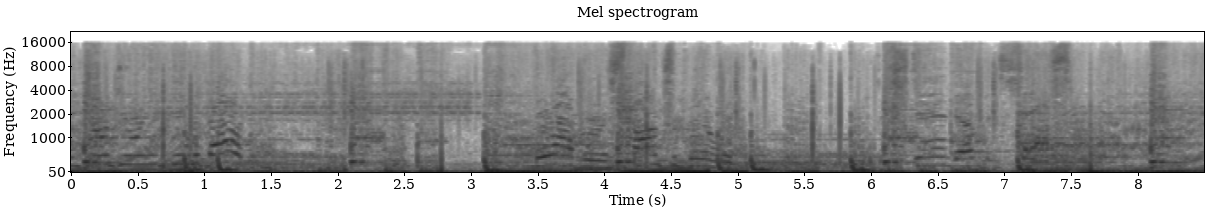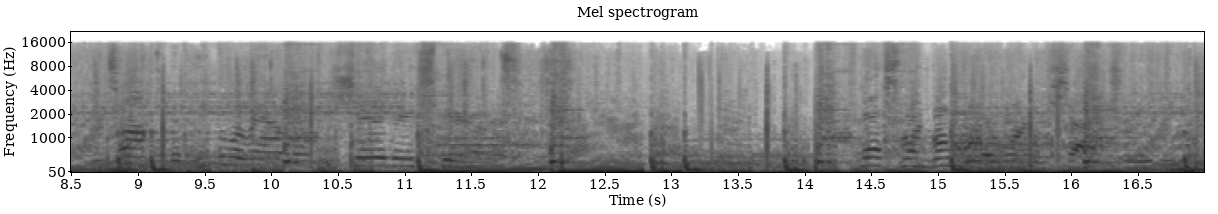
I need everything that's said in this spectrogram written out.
and don't do anything about it. They have a responsibility to stand up and say something, talk to the people around them and share their experiences. Next one won't be a warning shot, Troop.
